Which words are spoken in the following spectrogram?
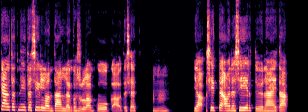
käytät niitä silloin tällöin, kun sulla on kuukautiset. Mm. Ja sitten aina siirtyy näitä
